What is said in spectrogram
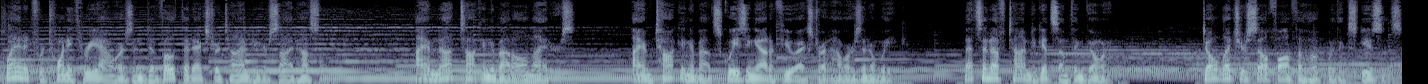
plan it for 23 hours and devote that extra time to your side hustle. I am not talking about all nighters. I am talking about squeezing out a few extra hours in a week. That's enough time to get something going. Don't let yourself off the hook with excuses.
